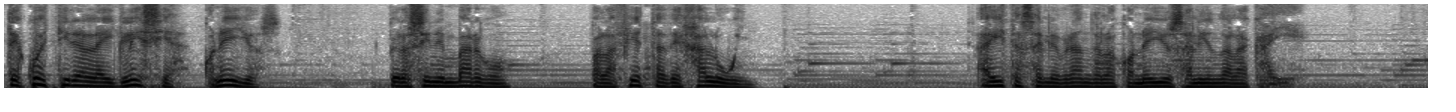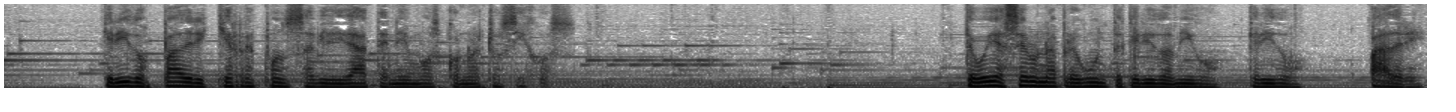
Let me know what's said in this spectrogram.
te cuesta ir a la iglesia con ellos, pero sin embargo para la fiesta de Halloween. Ahí está celebrándola con ellos saliendo a la calle. Queridos padres, ¿qué responsabilidad tenemos con nuestros hijos? Te voy a hacer una pregunta, querido amigo, querido padre.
